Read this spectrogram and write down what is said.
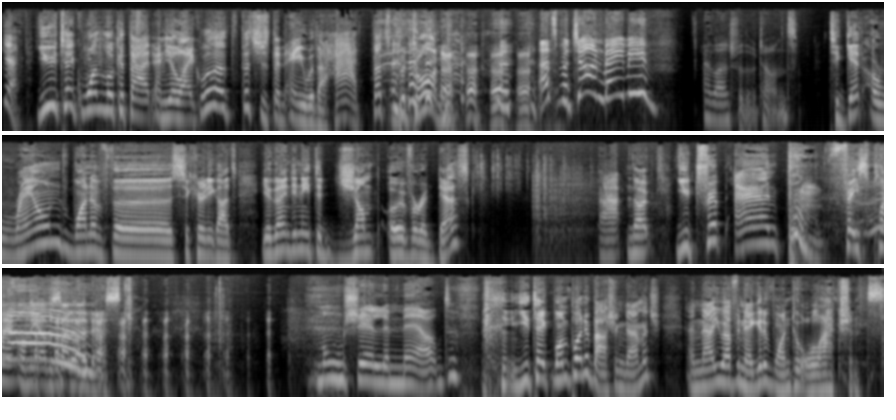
Yeah, you take one look at that and you're like, well, that's, that's just an A with a hat. That's baton. That's baton, baby. I lunge for the batons. to get around one of the security guards, you're going to need to jump over a desk. Ah, no, you trip and boom, face plant on the other side of the desk. Mon cher le merde. you take one point of bashing damage, and now you have a negative one to all actions.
